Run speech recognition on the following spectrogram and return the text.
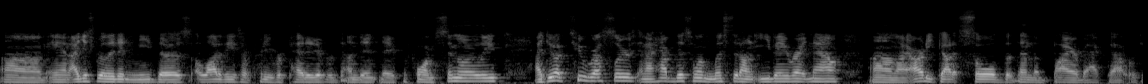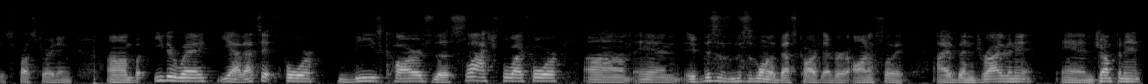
um, and I just really didn't need those. A lot of these are pretty repetitive, redundant. They perform similarly. I do have two Rustlers, and I have this one listed on eBay right now. Um, I already got it sold, but then the buyer backed out, which is frustrating. Um, but either way, yeah, that's it for these cars, the Slash 4x4. Um, and it, this is this is one of the best cars ever, honestly. I've been driving it and jumping it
